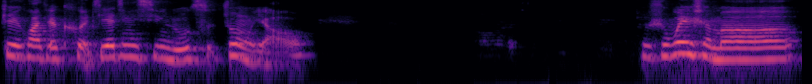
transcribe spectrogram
这个话题可接近性如此重要，就是为什么？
